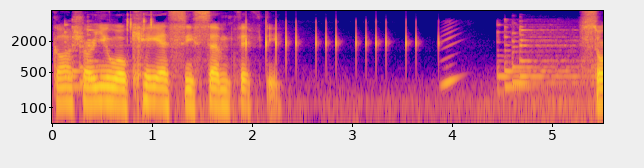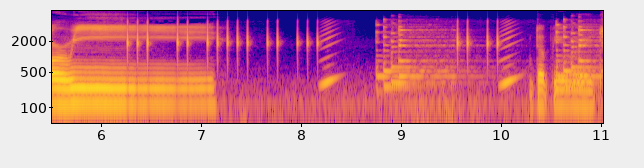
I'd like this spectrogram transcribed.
Gosh, are you okay, SC750? Sorry. WH.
